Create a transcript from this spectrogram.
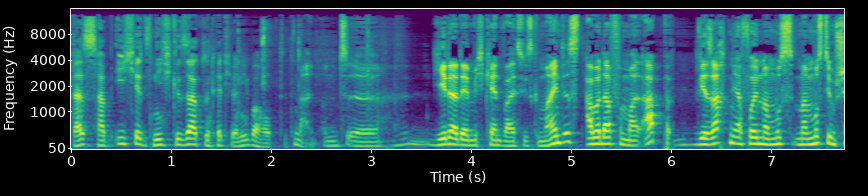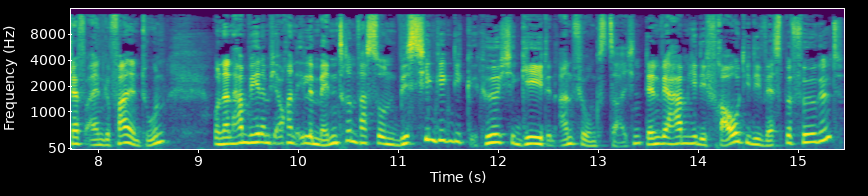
Das habe ich jetzt nicht gesagt und hätte ich auch nie behauptet. Nein, und äh, jeder, der mich kennt, weiß, wie es gemeint ist. Aber davon mal ab. Wir sagten ja vorhin, man muss, man muss dem Chef einen Gefallen tun. Und dann haben wir hier nämlich auch ein Element drin, was so ein bisschen gegen die Kirche geht, in Anführungszeichen. Denn wir haben hier die Frau, die die Wespe vögelt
